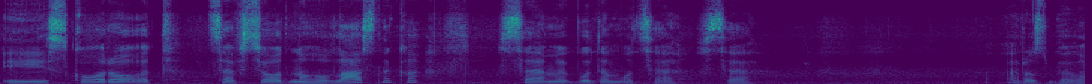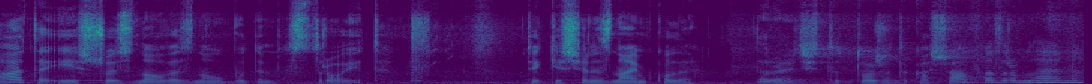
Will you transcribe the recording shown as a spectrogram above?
І скоро от це все одного власника. Все ми будемо це все розбивати і щось нове знову будемо строїти. Тільки ще не знаємо коли. До речі, тут теж така шафа зроблена.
